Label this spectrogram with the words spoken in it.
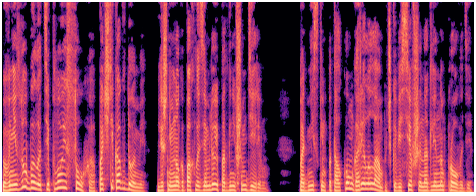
Внизу было тепло и сухо, почти как в доме, лишь немного пахло землей и подгнившим деревом. Под низким потолком горела лампочка, висевшая на длинном проводе.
